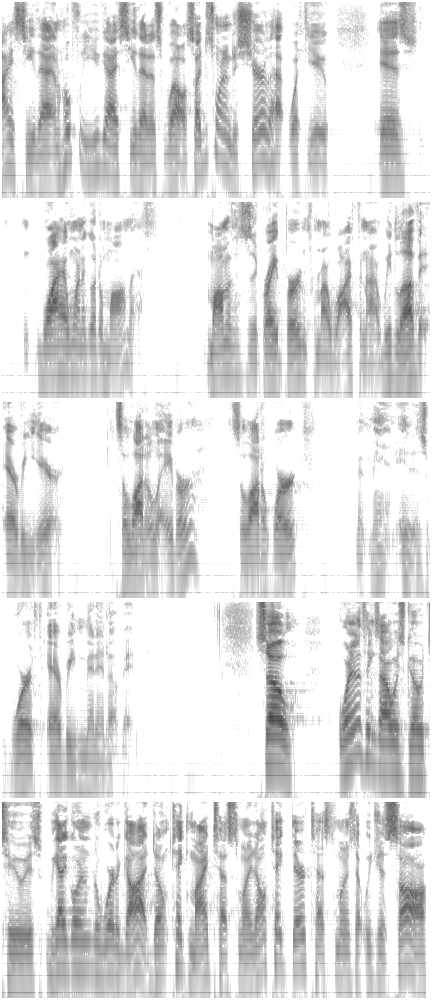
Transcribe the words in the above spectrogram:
I see that, and hopefully you guys see that as well. So I just wanted to share that with you, is why I want to go to Monmouth. Monmouth is a great burden for my wife and I. We love it every year. It's a lot of labor, it's a lot of work, but man, it is worth every minute of it. So one of the things I always go to is we got to go into the Word of God. Don't take my testimony. Don't take their testimonies that we just saw.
